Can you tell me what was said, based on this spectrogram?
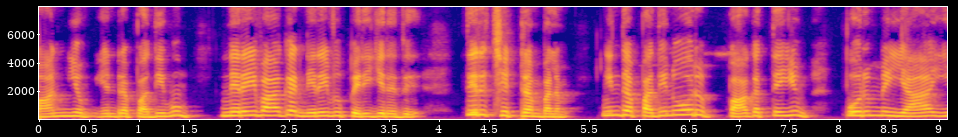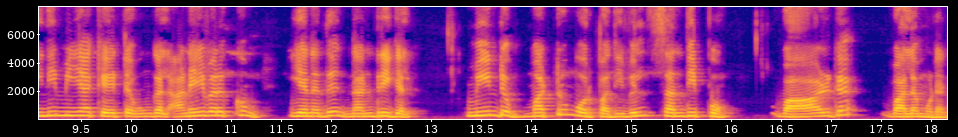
மான்யம் என்ற பதிவும் நிறைவாக நிறைவு பெறுகிறது. திருச்சிற்றம்பலம். இந்த பதினோரு பாகத்தையும் பொறுமையா இனிமையா கேட்ட உங்கள் அனைவருக்கும் எனது நன்றிகள். மீண்டும் மற்றும் ஒரு பதிவில் சந்திப்போம். வாழ்க வளமுடன்.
